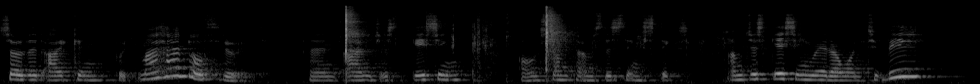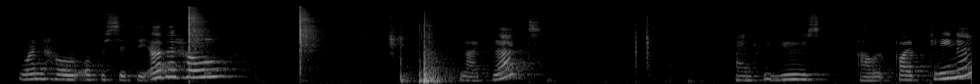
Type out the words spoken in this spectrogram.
so that I can put my handle through it. and I'm just guessing, oh sometimes this thing sticks, I'm just guessing where I want to be, one hole opposite the other hole, like that, and we use our pipe cleaner.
